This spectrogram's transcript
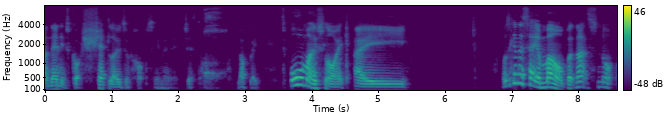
and then it's got shed loads of hops in it. It's just oh, lovely. It's almost like a. I was going to say a mile, but that's not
